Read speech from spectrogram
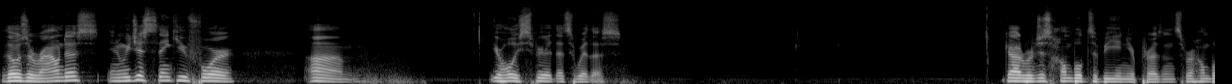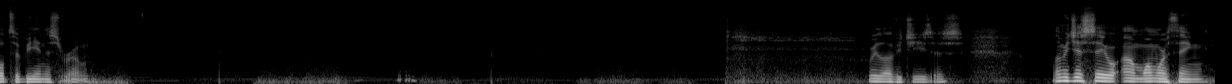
those around us, and we just thank you for um, your Holy Spirit that's with us. God, we're just humbled to be in your presence. We're humbled to be in this room. We love you, Jesus. Let me just say um, one more thing.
